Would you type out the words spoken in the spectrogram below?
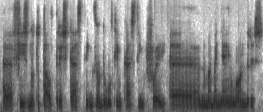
Uh, fiz no total três castings, onde o último casting foi numa manhã em Londres,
